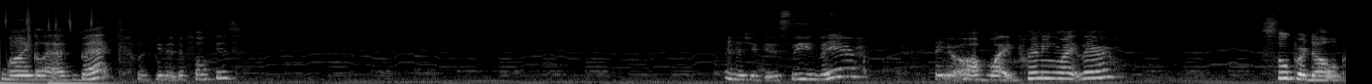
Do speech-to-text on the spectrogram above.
Wine glass back. Let's get it to focus. As you can see there. And your off-white printing right there. Super dope.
